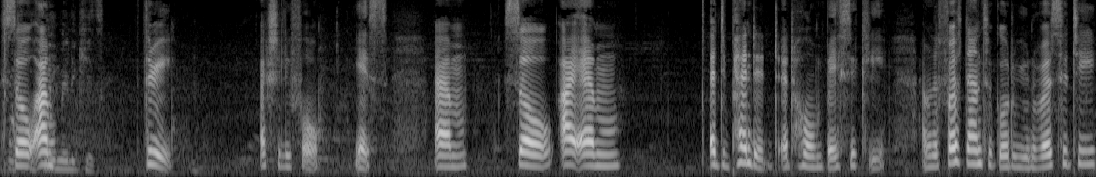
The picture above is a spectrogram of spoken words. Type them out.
So I'm. How many kids? Three. Actually, four. Yes. Um, so I am a dependent at home, basically. I'm the first one to go to university.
